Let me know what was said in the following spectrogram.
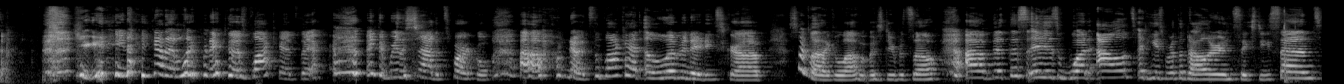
you, you know, you gotta illuminate those blackheads there really shine and sparkle. Um, no, it's the Blackhead Eliminating Scrub. So glad I can laugh at my stupid self. Um, that this is one ounce and he's worth a dollar and sixty cents.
